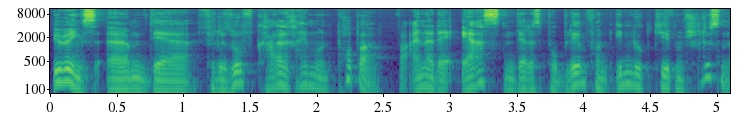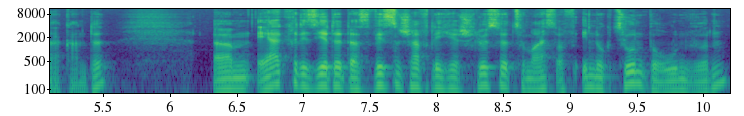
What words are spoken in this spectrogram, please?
Übrigens, ähm, der Philosoph Karl Raimund Popper war einer der ersten, der das Problem von induktiven Schlüssen erkannte. Ähm, er kritisierte, dass wissenschaftliche Schlüsse zumeist auf Induktion beruhen würden,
